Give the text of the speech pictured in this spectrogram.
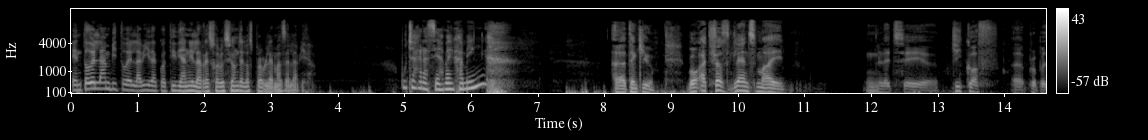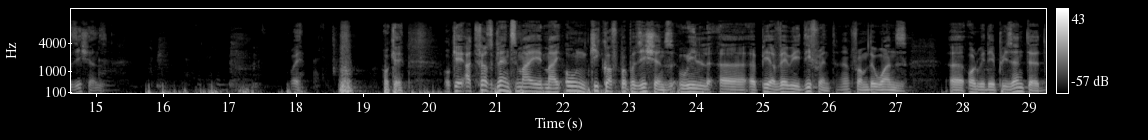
en todo el ámbito de la vida cotidiana y la resolución de los problemas de la vida. Muchas gracias, Benjamín. Uh, thank you. Well, at first glance, my let's say, uh, kick-off uh, propositions. Wait. Okay. Okay, at first glance, my, my own kick-off propositions will uh, appear very different uh, from the ones already presented,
